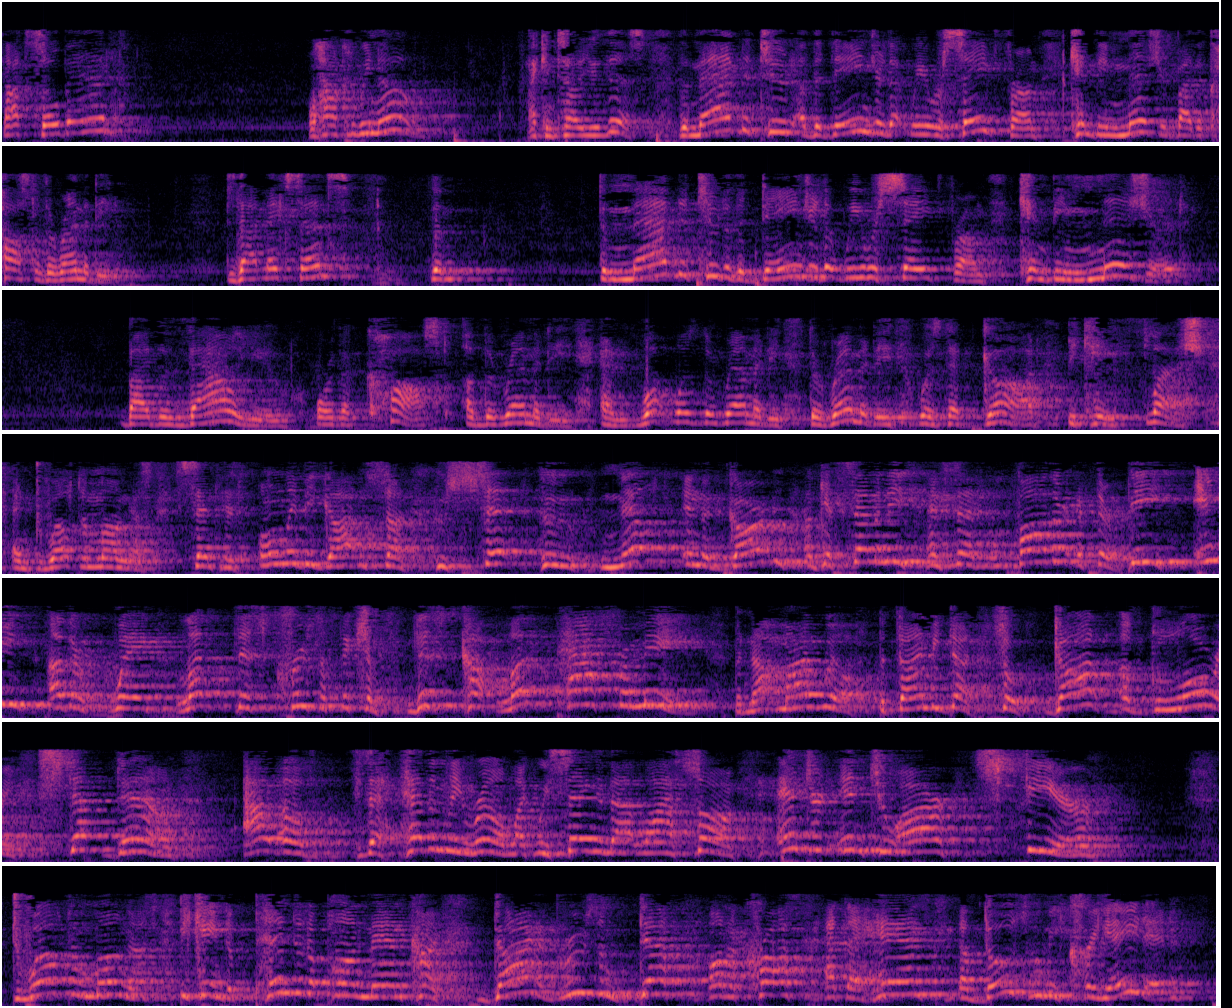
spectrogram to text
not so bad? Well, how could we know? I can tell you this the magnitude of the danger that we were saved from can be measured by the cost of the remedy. Does that make sense? The, the magnitude of the danger that we were saved from can be measured by the value or the cost of the remedy. And what was the remedy? The remedy was that God became flesh and dwelt among us, sent his only begotten Son, who, set, who knelt in the Garden of Gethsemane and said, Father, if there be any other way, let this crucifixion, this cup, let it pass from me. But not my will, but thine be done. So God of glory stepped down out of the heavenly realm, like we sang in that last song, entered into our sphere, dwelt among us, became dependent upon mankind, died a gruesome death on a cross at the hands of those whom he created.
